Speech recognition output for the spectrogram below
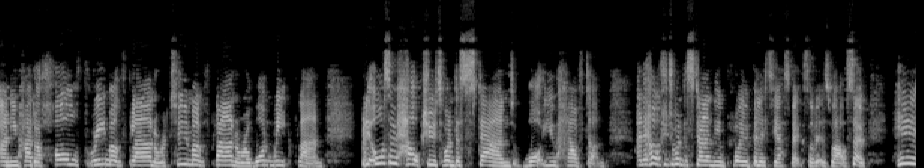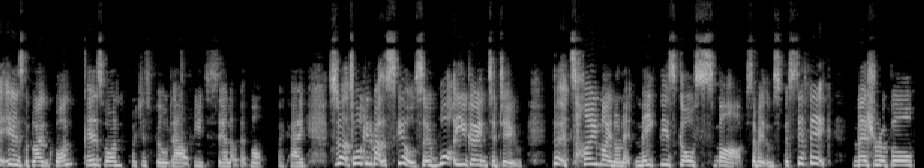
and you had a whole three month plan or a two month plan or a one week plan. But it also helps you to understand what you have done and it helps you to understand the employability aspects of it as well. So here is the blank one. Here's one which is filled out for you to see a little bit more. Okay, so start talking about the skills. So what are you going to do? Put a timeline on it. Make these goals smart. So make them specific, measurable,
